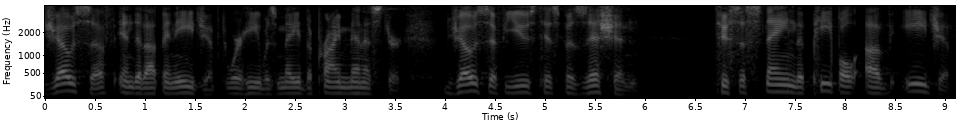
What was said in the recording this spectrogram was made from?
Joseph ended up in Egypt, where he was made the prime minister. Joseph used his position to sustain the people of Egypt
